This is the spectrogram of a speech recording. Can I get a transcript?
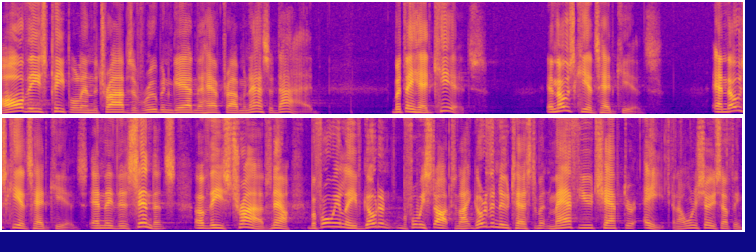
all these people in the tribes of Reuben, Gad, and the half tribe Manasseh died, but they had kids. And those kids had kids. And those kids had kids, and the descendants of these tribes. Now, before we leave, go to before we stop tonight, go to the New Testament, Matthew chapter 8. And I want to show you something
